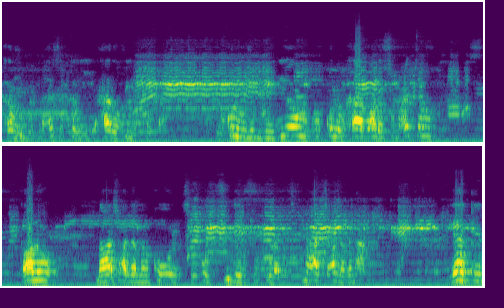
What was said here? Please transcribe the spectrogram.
خرجوا من المأزق اللي حاروا فيه. القرآن وكلهم جنب ايديهم وكلهم خافوا على سمعتهم قالوا ما عادش عندنا ما نقول سيدي في ما عادش عندنا من عمل لكن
